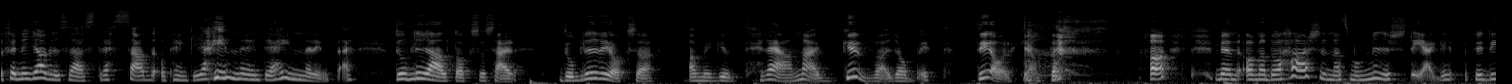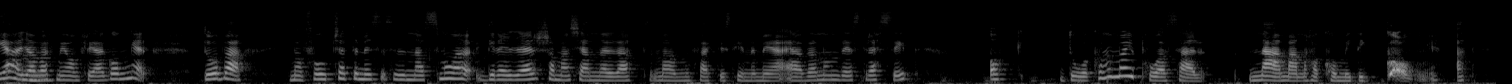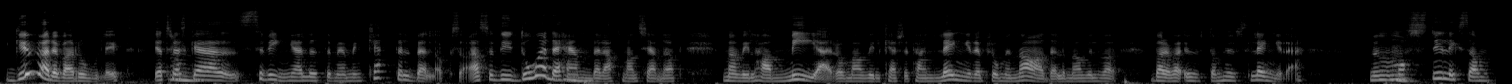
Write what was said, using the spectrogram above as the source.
För när jag blir så här stressad och tänker jag hinner inte, jag hinner inte. Då blir allt också så här. Då blir det ju också, ja men gud träna, gud vad jobbigt. Det orkar jag inte. ja, men om man då hör sina små myrsteg, för det har jag varit med om flera gånger. Då bara, man fortsätter med sina små grejer som man känner att man faktiskt hinner med även om det är stressigt. Och då kommer man ju på så här när man har kommit igång att gud vad det var roligt. Jag tror jag ska svinga lite med min kettlebell också. Alltså det är ju då det händer att man känner att man vill ha mer och man vill kanske ta en längre promenad eller man vill vara, bara vara utomhus längre. Men man måste ju liksom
